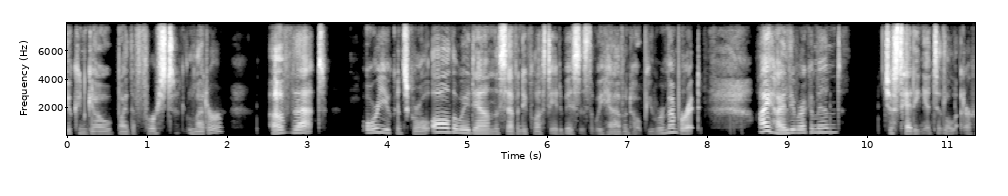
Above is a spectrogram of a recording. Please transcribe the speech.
you can go by the first letter of that, or you can scroll all the way down the 70 plus databases that we have and hope you remember it. I highly recommend just heading into the letter.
